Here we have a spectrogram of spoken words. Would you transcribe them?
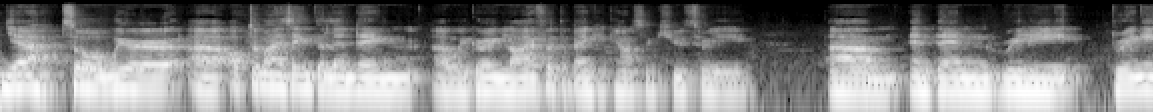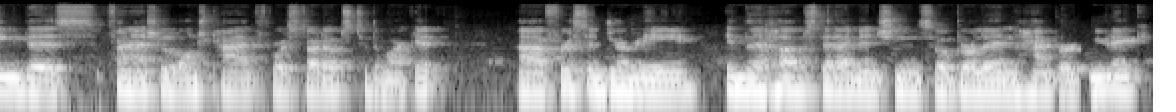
yeah, so we're uh, optimizing the lending. Uh, we're going live with the bank accounts in Q3, um, and then really bringing this financial launchpad for startups to the market uh, first in Germany, in the hubs that I mentioned, so Berlin, Hamburg, Munich,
